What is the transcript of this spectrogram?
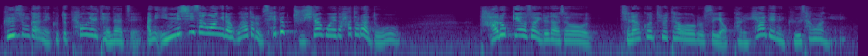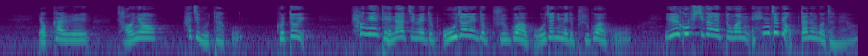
그 순간에 그것도 평일 대낮에 아니 임시 상황이라고 하더라도 새벽 2시라고 하더라도 바로 깨어서 일어나서 재난 컨트롤 타워로서 역할을 해야 되는 그 상황에 역할을 전혀 하지 못하고 그것도 평일 대낮임에도 오전에도 불구하고 오전임에도 불구하고 7시간 동안 행적이 없다는 거잖아요.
